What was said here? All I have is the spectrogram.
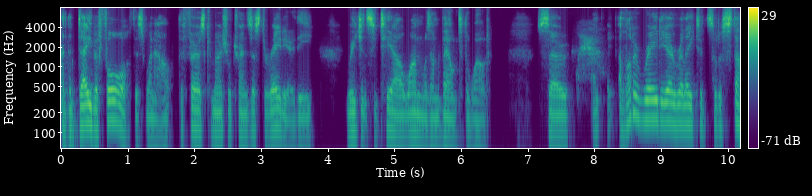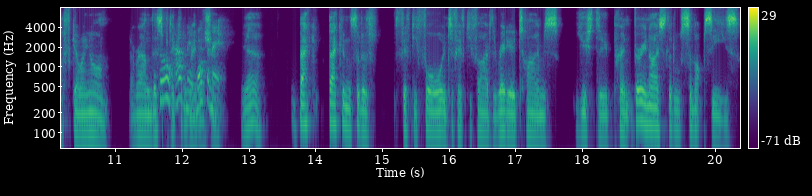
and the day before this went out, the first commercial transistor radio, the Regency TR1, was unveiled to the world. So a, a lot of radio related sort of stuff going on around it was this particular happening, radio wasn't show. it? Yeah. Back back in sort of 54 into 55, the Radio Times used to print very nice little synopses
